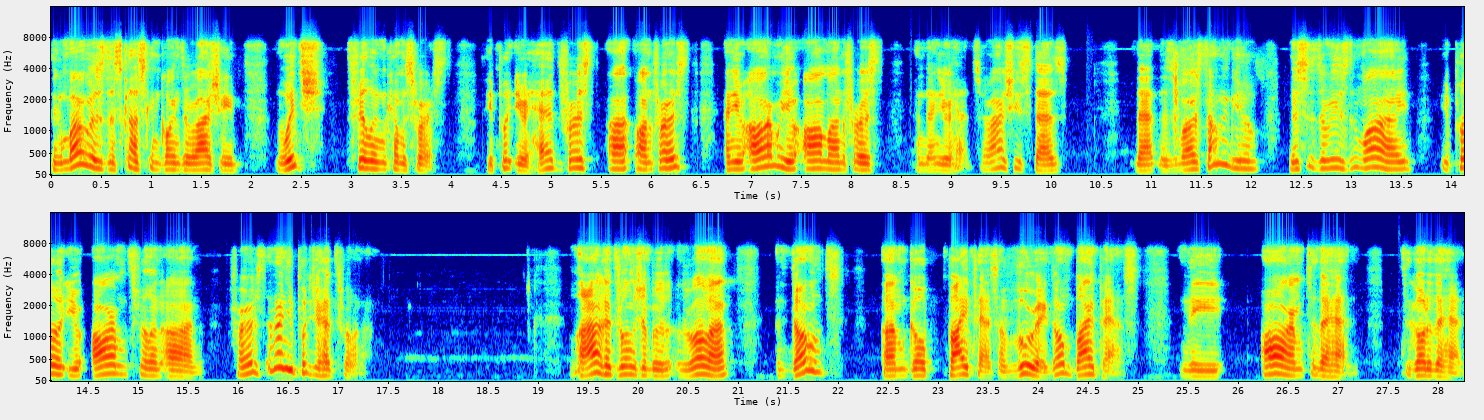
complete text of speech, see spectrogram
the Gemara is discussing, according to Rashi, which tefillin comes first. You put your head first on, on first, and your arm or your arm on first, and then your head. So Rashi says that the Gemara is telling you this is the reason why you put your arm tefillin on first, and then you put your head tefillin on. Don't um, go bypass, a avure, don't bypass the arm to the head, to go to the head.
